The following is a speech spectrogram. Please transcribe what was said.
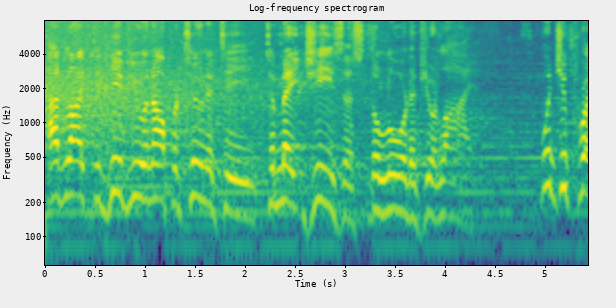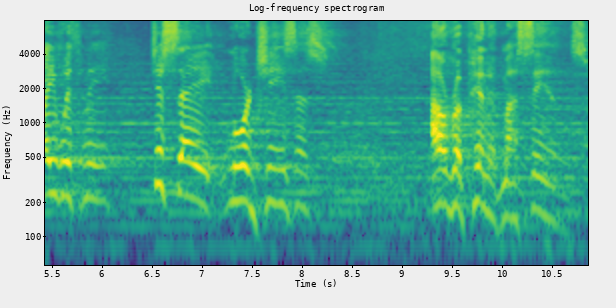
I'd like to give you an opportunity to make Jesus the Lord of your life. Would you pray with me? Just say, Lord Jesus, I repent of my sins.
